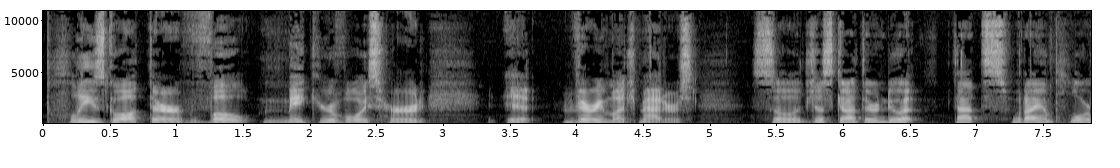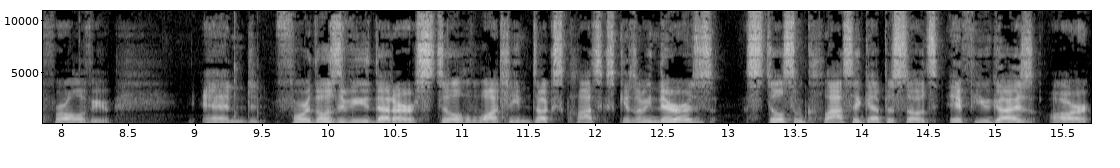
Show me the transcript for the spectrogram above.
please go out there, vote, make your voice heard. It very much matters. So just get out there and do it. That's what I implore for all of you. And for those of you that are still watching Ducks Classics games, I mean, there is still some classic episodes. If you guys are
